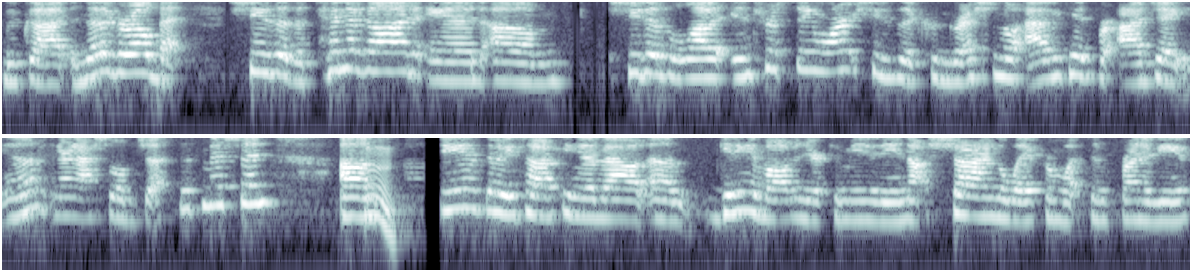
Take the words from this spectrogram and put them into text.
we've got another girl that she's at the Pentagon, and um, she does a lot of interesting work. She's a congressional advocate for IJM, International Justice Mission. Um, hmm. She is going to be talking about um, getting involved in your community and not shying away from what's in front of you.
